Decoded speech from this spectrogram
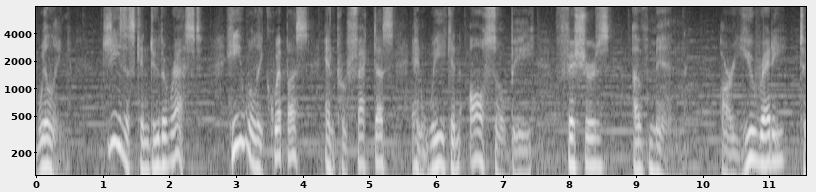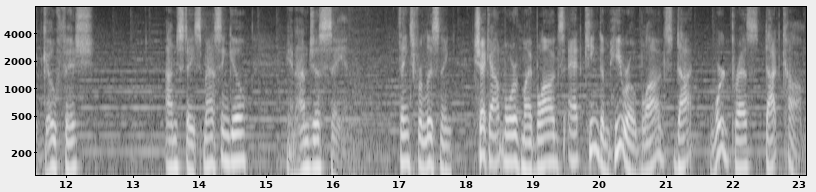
willing. Jesus can do the rest. He will equip us and perfect us, and we can also be fishers of men. Are you ready to go fish? I'm Stace Massengill, and I'm just saying. Thanks for listening. Check out more of my blogs at kingdomheroblogs.wordpress.com,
